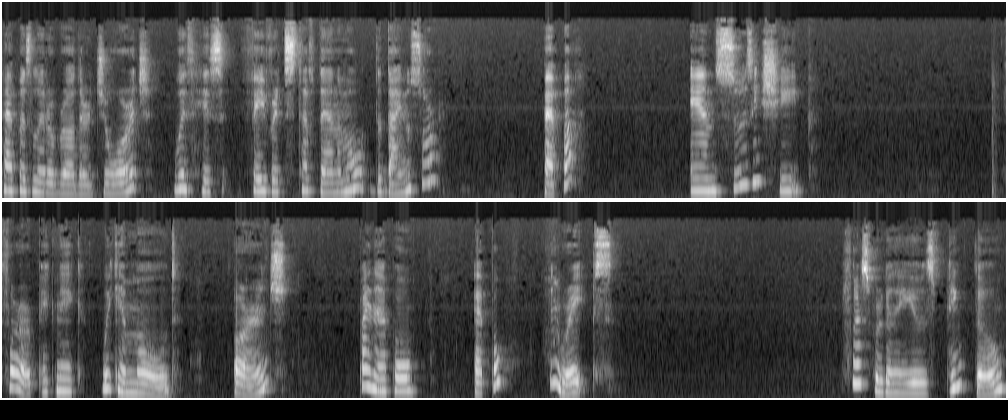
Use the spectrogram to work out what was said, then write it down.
Peppa's little brother George with his favorite stuffed animal, the dinosaur, Peppa, and Susie Sheep. For our picnic, we can mold orange, pineapple, apple, and grapes. First we're going to use pink dough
